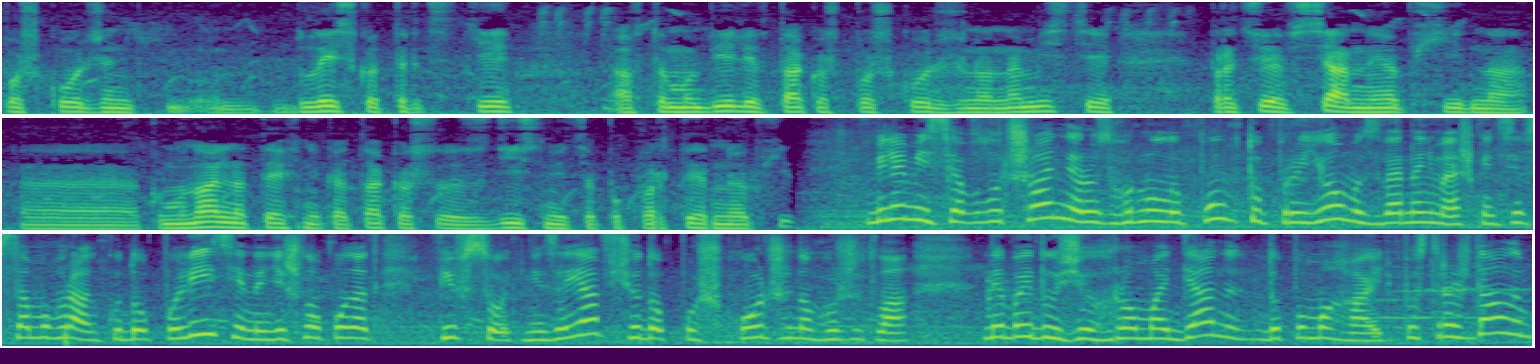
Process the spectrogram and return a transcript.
пошкоджень, близько 30 автомобілів також пошкоджено. На місці працює вся необхідна е, комунальна техніка, також здійснюється поквартирний обхід. Біля місця влучання розгорнули пункту прийому звернень мешканців. Самого ранку до поліції надійшло понад півсотні заяв щодо пошкодженого житла. Небайдужі громадяни допомагають постраждалим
